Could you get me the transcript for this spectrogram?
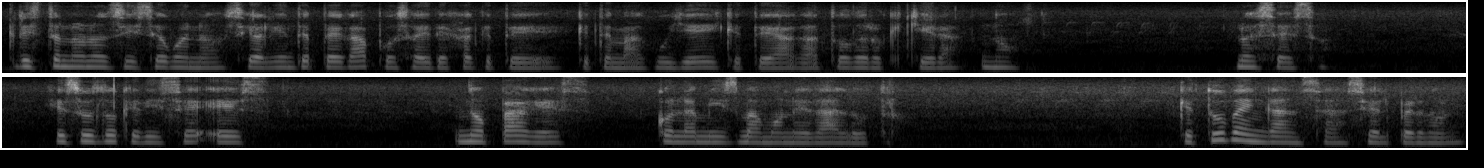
Cristo no nos dice, bueno, si alguien te pega, pues ahí deja que te, que te magulle y que te haga todo lo que quiera. No, no es eso. Jesús lo que dice es, no pagues con la misma moneda al otro. Que tu venganza sea el perdón,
